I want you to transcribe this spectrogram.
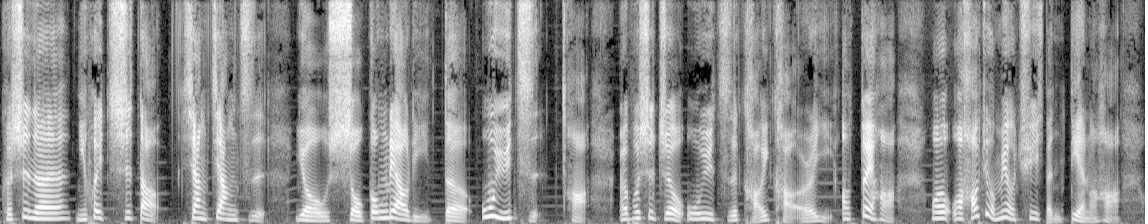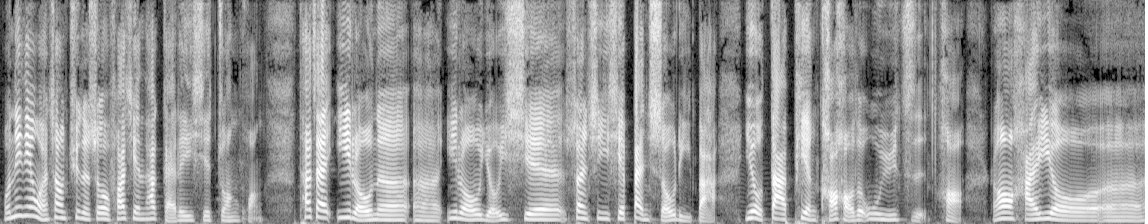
可是呢，你会吃到像这样子有手工料理的乌鱼子。好，而不是只有乌鱼子烤一烤而已。哦，对哈，我我好久没有去本店了哈。我那天晚上去的时候，发现他改了一些装潢。他在一楼呢，呃，一楼有一些算是一些伴手礼吧，也有大片烤好的乌鱼子，哈，然后还有呃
